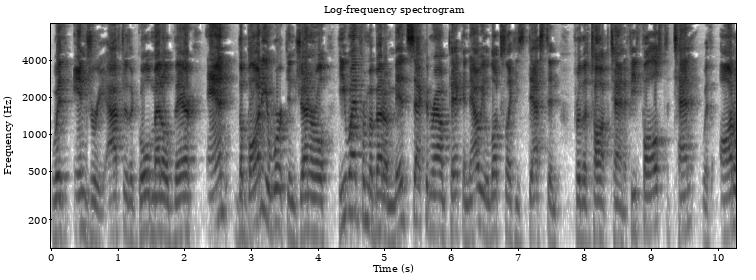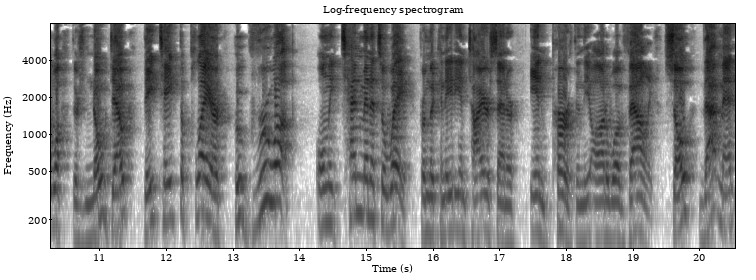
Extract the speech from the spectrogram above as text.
with injury after the gold medal there and the body of work in general. He went from about a mid second round pick and now he looks like he's destined for the top 10. If he falls to 10 with Ottawa, there's no doubt they take the player who grew up only 10 minutes away from the Canadian Tire Center in Perth in the Ottawa Valley. So that meant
